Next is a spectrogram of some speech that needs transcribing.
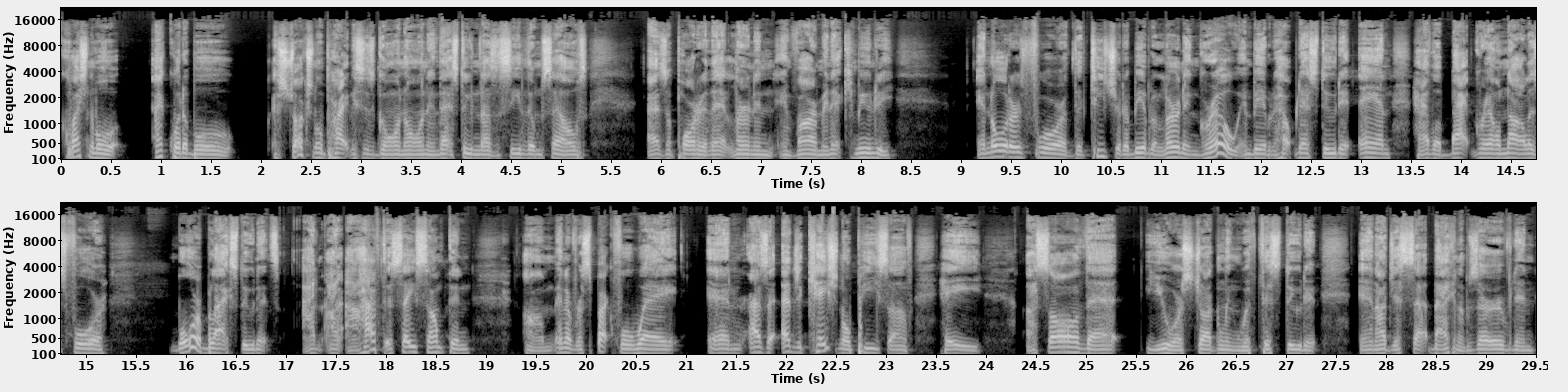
questionable equitable instructional practices going on and that student doesn't see themselves as a part of that learning environment that community in order for the teacher to be able to learn and grow and be able to help that student and have a background knowledge for more black students, I, I, have to say something um, in a respectful way and as an educational piece of, hey, I saw that you are struggling with this student and I just sat back and observed and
